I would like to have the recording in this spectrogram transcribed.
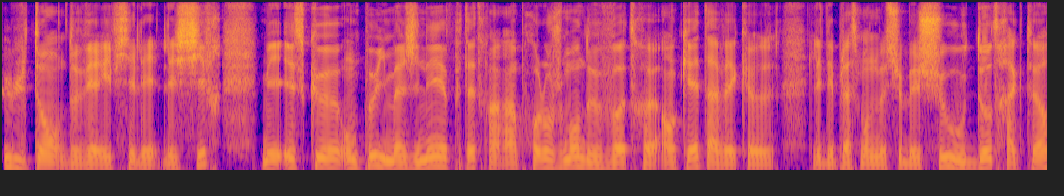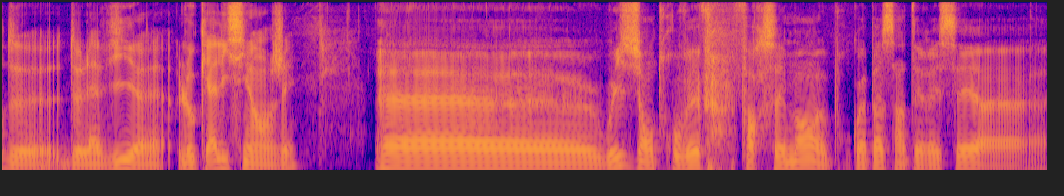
eu le temps de vérifier les, chiffres, mais est-ce qu'on peut imaginer peut-être un, un prolongement de votre enquête avec les déplacements de Monsieur Béchu ou d'autres acteurs de, de la vie locale ici à Angers? Euh, oui, j'en trouvais forcément, euh, pourquoi pas s'intéresser à...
